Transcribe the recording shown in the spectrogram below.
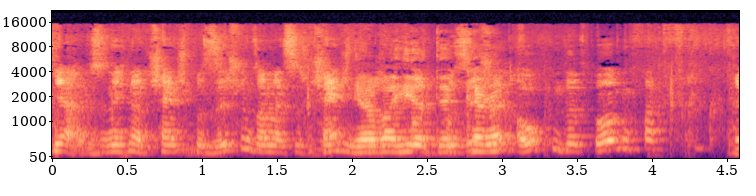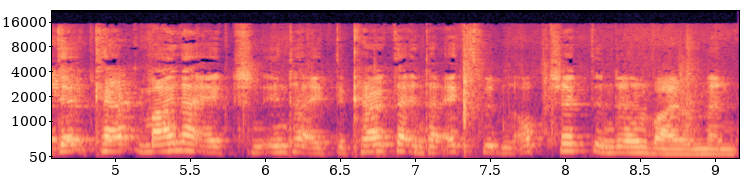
Ja, es ist nicht nur Change Position, sondern es ist Change Ja, aber hier, der Position, Chara- Open, the irgendwas. Der Minor Action interact. The character interacts with an object in the environment.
